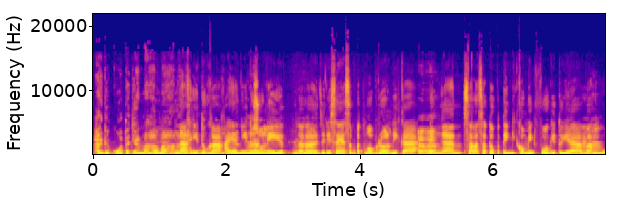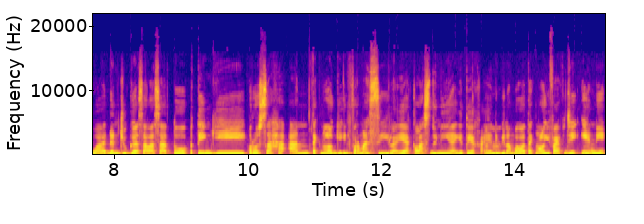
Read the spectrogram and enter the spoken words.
harga kuota jangan mahal-mahal. Nah itu kak kayak Kayaknya itu sulit. Mm-mm. Uh, jadi saya sempat ngobrol nih kak Uh-uh. dengan salah satu petinggi Kominfo gitu ya bahwa dan juga salah satu petinggi perusahaan teknologi informasi lah ya kelas dunia gitu ya kak ya Mhm. dibilang bahwa teknologi 5G ini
